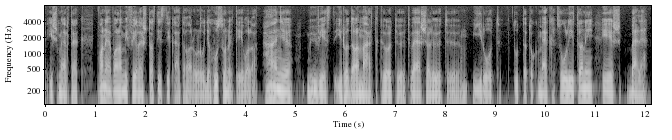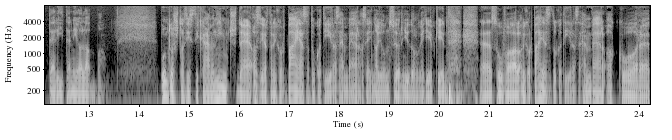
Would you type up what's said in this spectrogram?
ismertek. Van-e valamiféle statisztikát arról, hogy a 25 év alatt hány művészt, irodalmárt, költőt, verselőt, írót tudtatok megszólítani, és bele teríteni a labba? Pontos statisztikám nincs, de azért, amikor pályázatokat ír az ember, az egy nagyon szörnyű dolog egyébként, szóval amikor pályázatokat ír az ember, akkor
